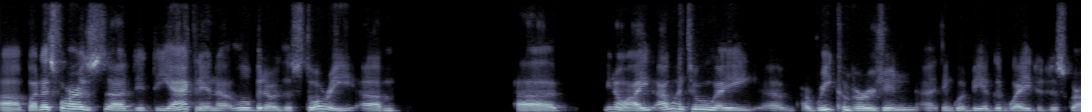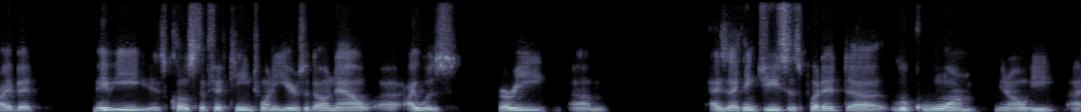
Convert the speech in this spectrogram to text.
Uh, but as far as uh, the diaconate, a little bit of the story, um, uh, you know, I, I went through a, a, a reconversion, I think would be a good way to describe it. Maybe it's close to 15, 20 years ago now. Uh, I was very um, as I think Jesus put it, uh, lukewarm. You know, he uh,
